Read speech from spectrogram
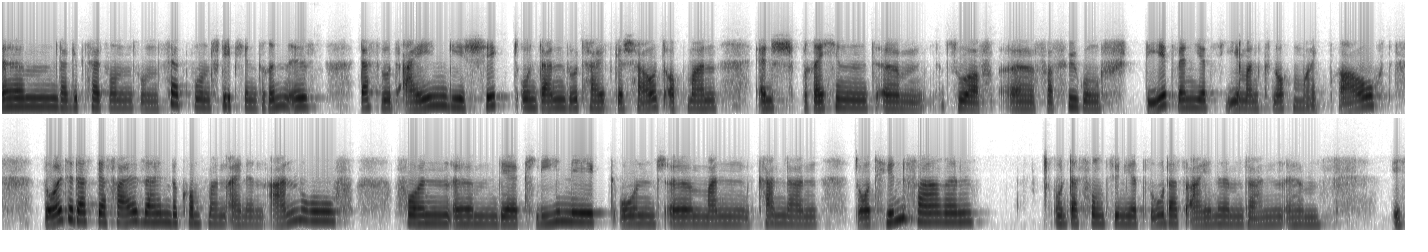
Ähm, da gibt's halt so ein, so ein Set, wo ein Stäbchen drin ist. Das wird eingeschickt und dann wird halt geschaut, ob man entsprechend ähm, zur äh, Verfügung steht, wenn jetzt jemand Knochenmark braucht. Sollte das der Fall sein, bekommt man einen Anruf von ähm, der Klinik und äh, man kann dann dorthin fahren. Und das funktioniert so, dass einem dann ähm, ich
